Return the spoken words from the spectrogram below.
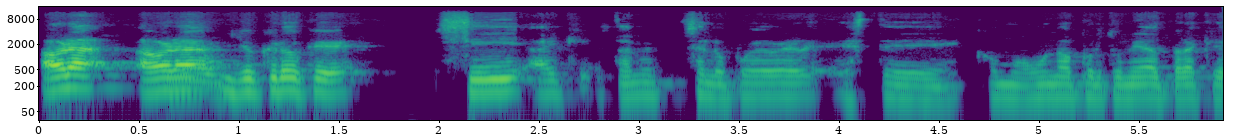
Ahora, ahora yo creo que sí hay que, también se lo puede ver este, como una oportunidad para que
